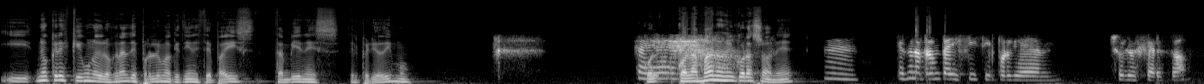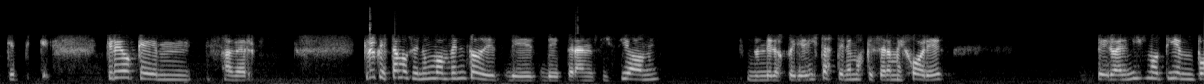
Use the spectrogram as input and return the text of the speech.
¿Y no crees que uno de los grandes problemas que tiene este país también es el periodismo? Con, las manos en el corazón, ¿eh? Mm, es una pregunta difícil porque yo lo ejerzo. creo que, mm, a ver, creo que estamos en un momento de, de, transición donde los periodistas tenemos que ser mejores, pero al mismo tiempo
